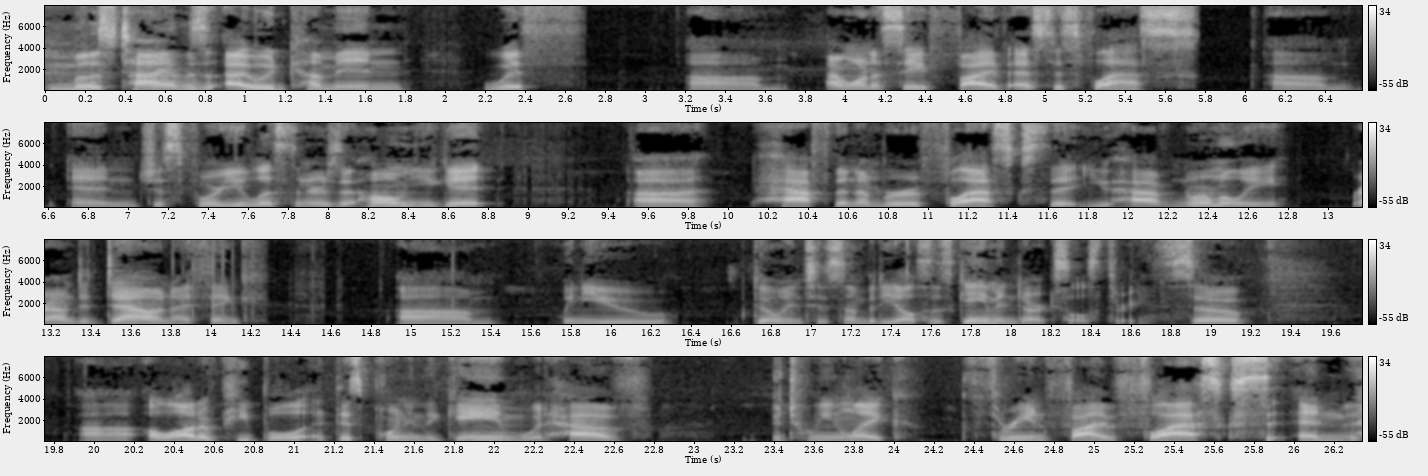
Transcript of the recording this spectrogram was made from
most times I would come in with, um, I want to say five Estus flasks. Um, and just for you listeners at home, you get uh, half the number of flasks that you have normally, rounded down, I think, um, when you go into somebody else's game in Dark Souls 3. So uh, a lot of people at this point in the game would have between like three and five flasks and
